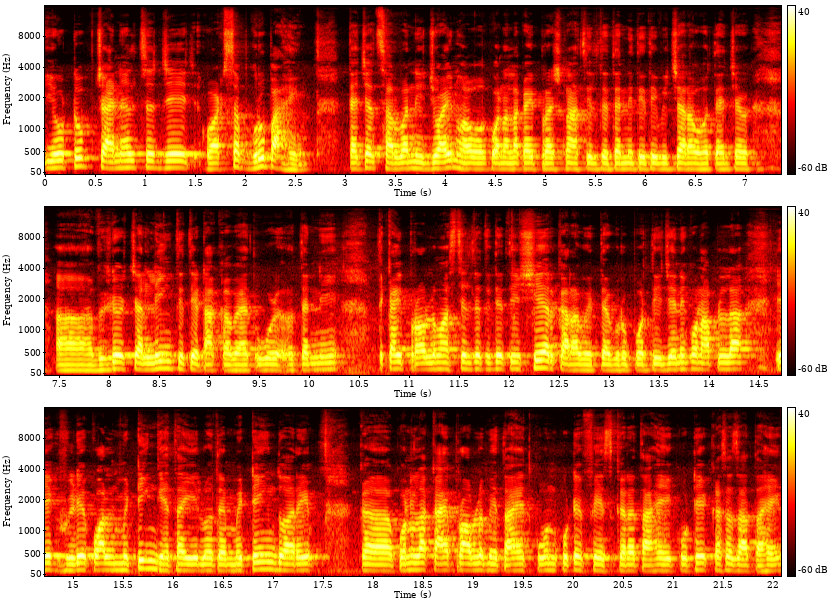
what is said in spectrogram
यूट्यूब चॅनलचं जे व्हॉट्सअप ग्रुप आहे त्याच्यात सर्वांनी जॉईन व्हावं. कोणाला काही प्रश्न असतील तर त्यांनी तिथे विचारावं. त्यांच्या व्हिडिओच्या लिंक तिथे टाकाव्यात. व त्यांनी ते काही प्रॉब्लेम असतील तर तिथे ते शेअर करावेत त्या ग्रुपवरती जेणेकरून आपल्याला एक व्हिडिओ कॉल मिटिंग घेता येईल व त्या मिटिंगद्वारे क कोणाला काय प्रॉब्लेम येत आहेत कोण कुठे फेस करत आहे कुठे कसं जात आहे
